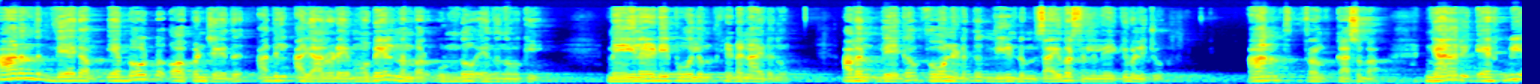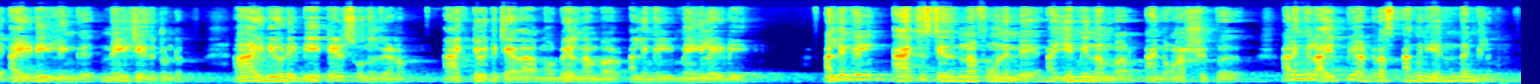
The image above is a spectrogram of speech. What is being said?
ആനന്ദ് വേഗം എബൌട്ട് ഓപ്പൺ ചെയ്ത് അതിൽ അയാളുടെ മൊബൈൽ നമ്പർ ഉണ്ടോ എന്ന് നോക്കി. മെയിൽ ഐ ഡി പോലും ഹിഡൻ ആയിരുന്നു. അവൻ വേഗം ഫോൺ എടുത്ത് വീണ്ടും സൈബർ സെല്ലിലേക്ക് വിളിച്ചു. ആനന്ദ് ഫ്രം കസബ. ഞാനൊരു F B I D link mail ചെയ്തിട്ടുണ്ട്. ആ ഐ ഡിയുടെ ഡീറ്റെയിൽസ് ഒന്ന് വേണം. ആക്ടിവേറ്റ് ചെയ്ത മൊബൈൽ നമ്പർ അല്ലെങ്കിൽ മെയിൽ ഐ ഡി. അല്ലെങ്കിൽ ആക്സസ് ചെയ്തിരുന്ന ഫോണിന്റെ I M E number and ownership. അല്ലെങ്കിൽ ഐ പി അഡ്രസ് അങ്ങനെ എന്തെങ്കിലും.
